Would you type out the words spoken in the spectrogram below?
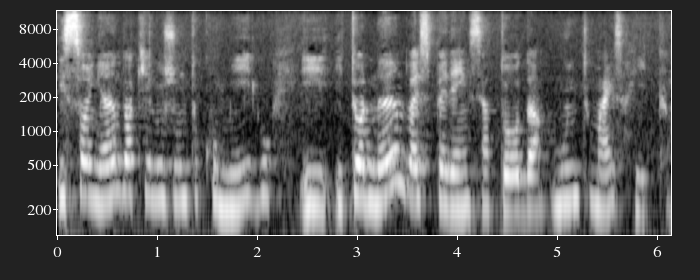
e sonhando aquilo junto comigo e, e tornando a experiência toda muito mais rica.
